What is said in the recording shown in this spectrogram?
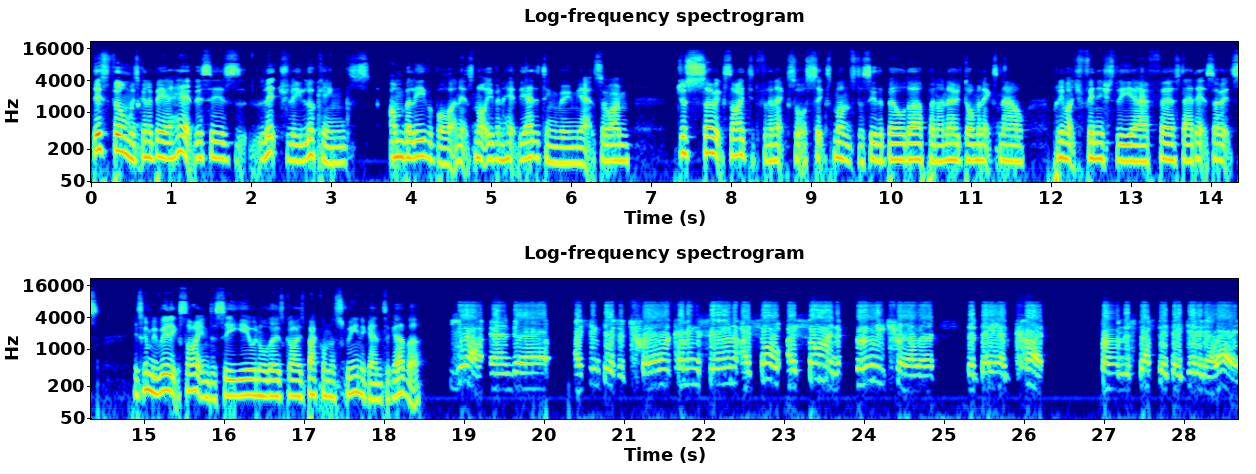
this film is going to be a hit. This is literally looking unbelievable, and it's not even hit the editing room yet. So I'm just so excited for the next sort of six months to see the build up. And I know Dominic's now pretty much finished the uh, first edit, so it's it's going to be really exciting to see you and all those guys back on the screen again together. Yeah, and uh, I think there's a trailer coming soon. I saw I saw an early trailer that they had cut from the stuff that they did in LA,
